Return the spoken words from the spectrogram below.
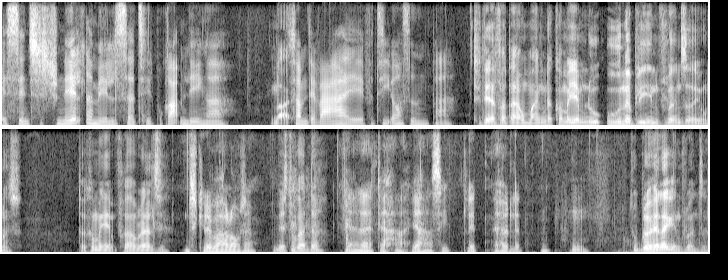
øh, sensationelt at melde sig til et program længere, Nej. som det var øh, for 10 år siden bare. Det er derfor, der er jo mange, der kommer hjem nu, uden at blive influencer, Jonas. Der kommer hjem fra reality. Det skal det bare have lov til. Vidste du godt det? Ja, det, det har, jeg har set lidt, jeg har hørt lidt. Mm. Du blev heller ikke influencer.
